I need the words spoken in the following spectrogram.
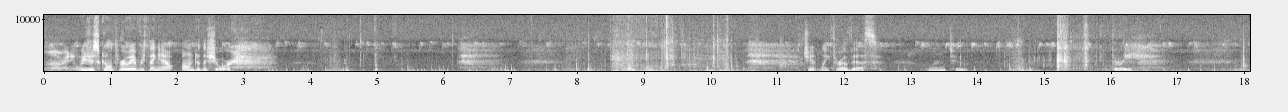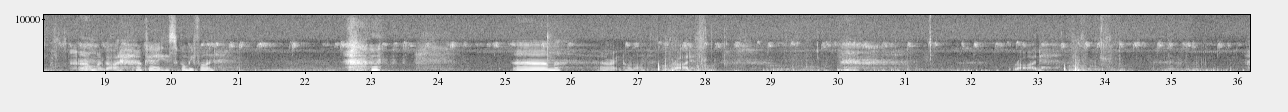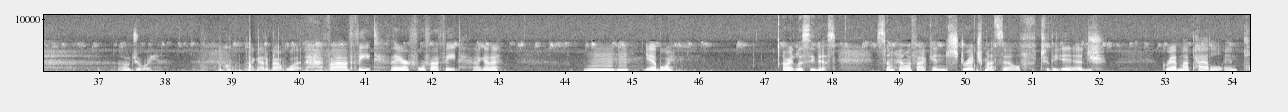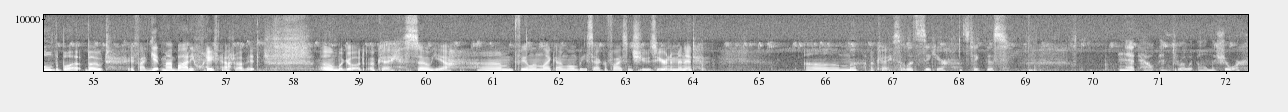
Alrighty, we're just going to throw everything out onto the shore. Gently throw this. One, two, three. Oh my god. Okay, this is gonna be fun. um, alright, hold on. Rod. Rod. Oh joy got about what five feet there four or five feet? I gotta mm-hmm yeah boy. All right let's see this. Somehow if I can stretch myself to the edge grab my paddle and pull the boat if I get my body weight out of it. Oh my god okay so yeah I'm feeling like I'm gonna be sacrificing shoes here in a minute. Um okay so let's see here. Let's take this net out and throw it on the shore.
